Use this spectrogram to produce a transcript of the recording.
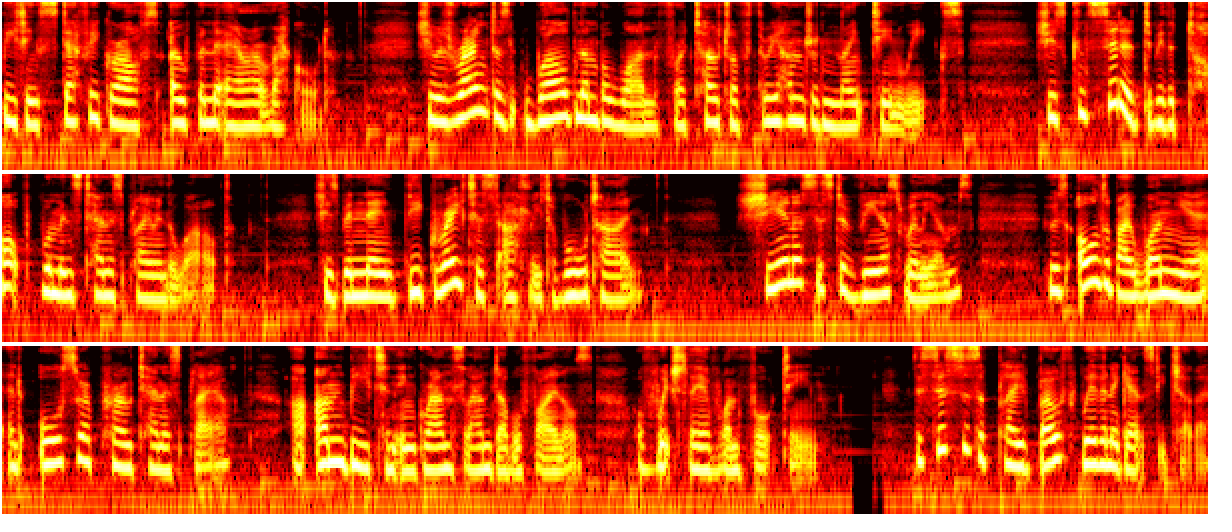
beating Steffi Graf's Open era record. She was ranked as world number one for a total of 319 weeks. She is considered to be the top women's tennis player in the world. She's been named the greatest athlete of all time. She and her sister Venus Williams, who is older by one year and also a pro tennis player, are unbeaten in Grand Slam double finals, of which they have won 14. The sisters have played both with and against each other,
